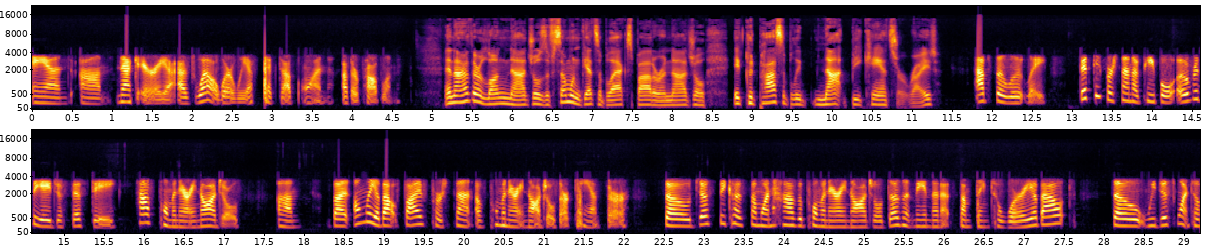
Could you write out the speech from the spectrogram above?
and um, neck area as well, where we have picked up on other problems. And are there lung nodules? If someone gets a black spot or a nodule, it could possibly not be cancer, right? Absolutely. 50% of people over the age of 50 have pulmonary nodules, um, but only about 5% of pulmonary nodules are cancer. So just because someone has a pulmonary nodule doesn't mean that it's something to worry about. So we just want to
